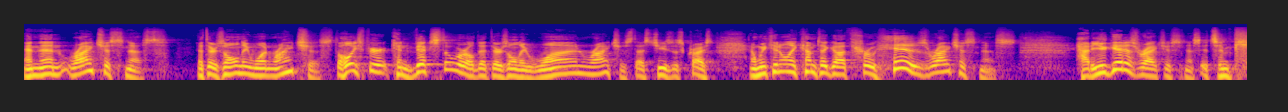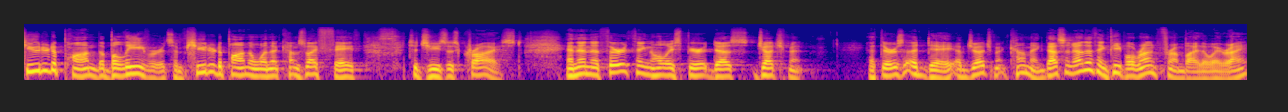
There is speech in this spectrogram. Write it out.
and then righteousness, that there's only one righteous. The Holy Spirit convicts the world that there's only one righteous, that's Jesus Christ. And we can only come to God through His righteousness. How do you get his righteousness? It's imputed upon the believer, it's imputed upon the one that comes by faith to Jesus Christ. And then the third thing the Holy Spirit does judgment. That there's a day of judgment coming. That's another thing people run from, by the way, right?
